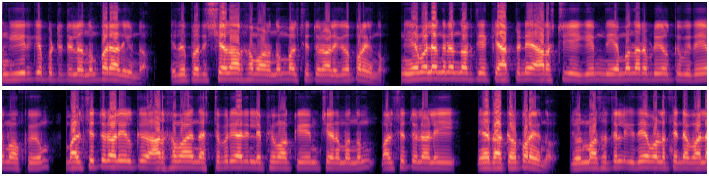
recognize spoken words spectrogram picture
അംഗീകരിക്കപ്പെട്ടിട്ടില്ലെന്നും പരാതിയുണ്ട്. ഇത് പ്രതിഷേധാർഹമാണെന്നും മത്സ്യത്തൊഴിലാളികൾ പറയുന്നു. നിയമലംഘനം നടത്തിയ ക്യാപ്റ്റനെ അറസ്റ്റ് ചെയ്യുകയും നിയമ നടപടികൾക്ക് വിധേയമാക്കുകയും മത്സ്യത്തൊഴിലാളികൾക്ക് അർഹമായ നഷ്ടപരിഹാരം ലഭ്യമാക്കുകയും ചെയ്യണമെന്നും മത്സ്യത്തൊഴിലാളി നേതാക്കൾ പറയുന്നു. ജൂൺ മാസത്തിൽ ഇതേ വള്ളത്തിന്റെ വല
